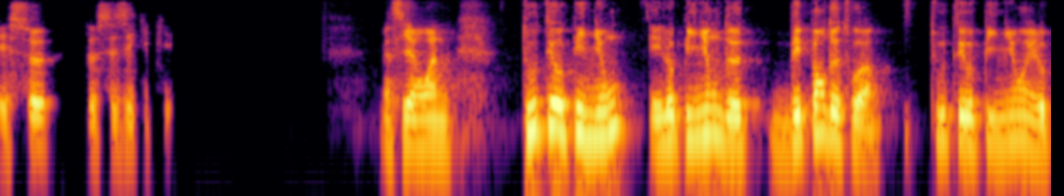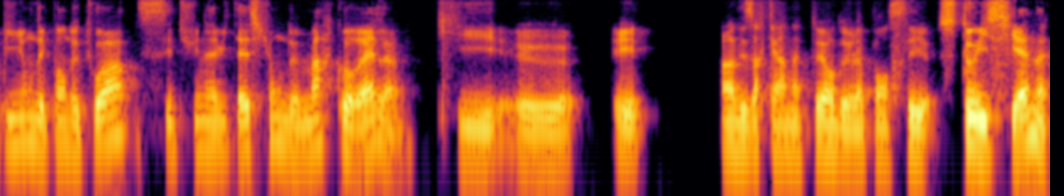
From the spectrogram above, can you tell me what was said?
et ceux de ses équipiers. Merci Erwan. Tout est opinion et l'opinion de... dépend de toi. Tout est opinion et l'opinion dépend de toi. C'est une invitation de Marc Aurel qui euh, est un des incarnateurs de la pensée stoïcienne.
